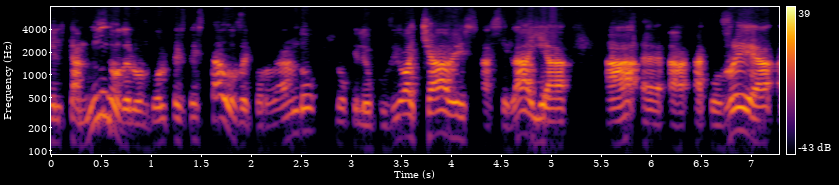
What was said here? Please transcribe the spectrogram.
el camino de los golpes de Estado, recordando lo que le ocurrió a Chávez, a Zelaya, a, Correa,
